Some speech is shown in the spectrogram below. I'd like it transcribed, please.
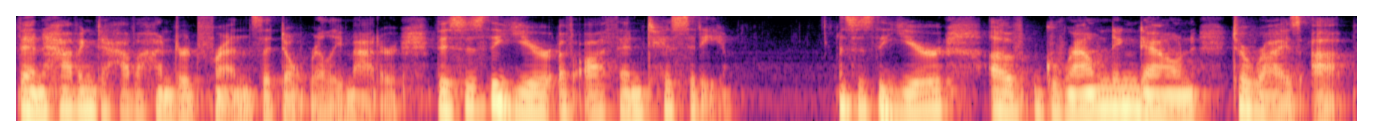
than having to have a hundred friends that don't really matter. This is the year of authenticity. This is the year of grounding down to rise up,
